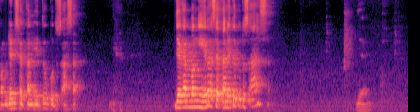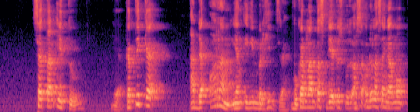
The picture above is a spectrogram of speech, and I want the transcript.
Kemudian setan itu putus asa. Jangan mengira setan itu putus asa. Ya. Setan itu, ya, ketika ada orang yang ingin berhijrah, bukan lantas dia terus putus asa, udahlah saya nggak mau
